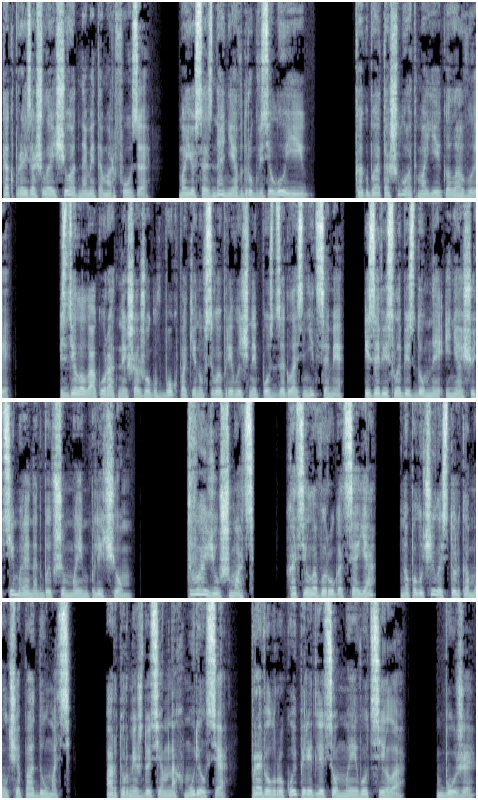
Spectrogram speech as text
как произошла еще одна метаморфоза. Мое сознание вдруг взяло и... как бы отошло от моей головы. Сделала аккуратный шажок в бок, покинув свой привычный пост за глазницами, и зависла бездомная и неощутимая над бывшим моим плечом. «Твою ж мать!» Хотела выругаться я, но получилось только молча подумать. Артур между тем нахмурился, провел рукой перед лицом моего тела. «Боже,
